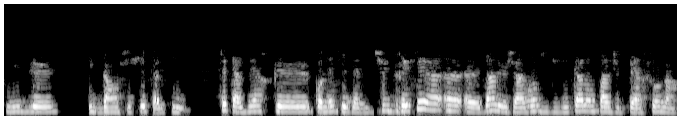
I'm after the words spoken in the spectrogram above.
cible, identifier sa cible. C'est-à-dire que connaître ses habitudes, dresser dans le jargon du digital, on parle du persona.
